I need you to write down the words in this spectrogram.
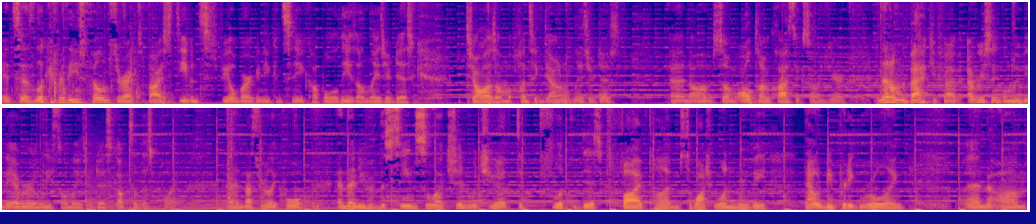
it says looking for these films directed by Steven Spielberg and you can see a couple of these on Laserdisc. Jaws I'm hunting down on Laserdisc and um, some all-time classics on here. And then on the back, you have every single movie they ever released on Laserdisc up to this point. And that's really cool. And then you have the scene selection, which you have to flip the disc five times to watch one movie. That would be pretty grueling. And um,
